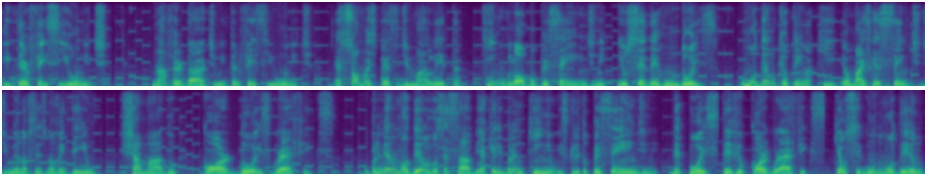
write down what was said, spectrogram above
Interface Unit. Na verdade, o Interface Unit é só uma espécie de maleta que engloba o PC Engine e o CD-ROM 2. O modelo que eu tenho aqui é o mais recente, de 1991, chamado Core 2 Graphics. O primeiro modelo, você sabe, é aquele branquinho escrito PC Engine. Depois teve o Core Graphics, que é o segundo modelo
